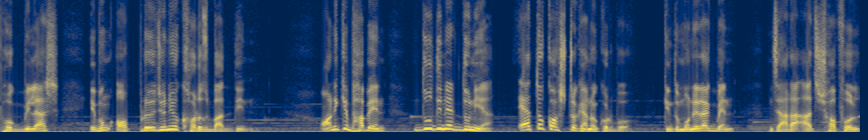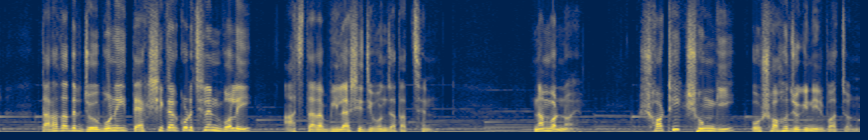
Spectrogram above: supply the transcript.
ভোগবিলাস এবং অপ্রয়োজনীয় খরচ বাদ দিন। অনেকে ভাবেন, দুদিনের দুনিয়া এত কষ্ট কেন করব? কিন্তু মনে রাখবেন, যারা আজ সফল, তারা তাদের যৌবনেই ত্যাগ স্বীকার করেছিলেন বলেই আজ তারা বিলাসী জীবন যাতাচ্ছেন। নাম্বার নয়, সঠিক সঙ্গী ও সহযোগী নির্বাচন।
